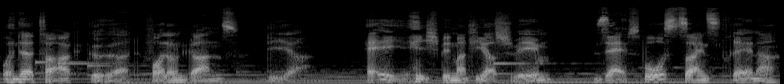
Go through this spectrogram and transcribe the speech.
Und der Tag gehört voll und ganz dir. Hey, ich bin Matthias Schwem, Selbstbewusstseinstrainer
